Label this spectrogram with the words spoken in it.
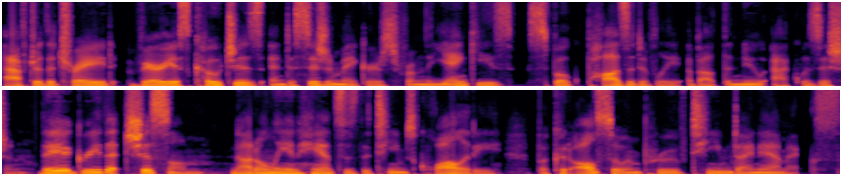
After the trade, various coaches and decision makers from the Yankees spoke positively about the new acquisition. They agree that Chisholm not only enhances the team's quality, but could also improve team dynamics.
